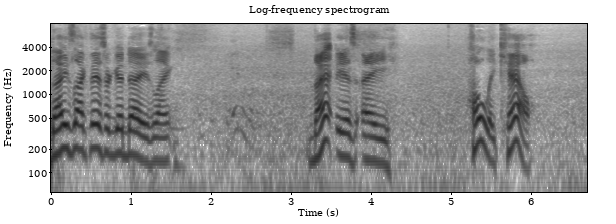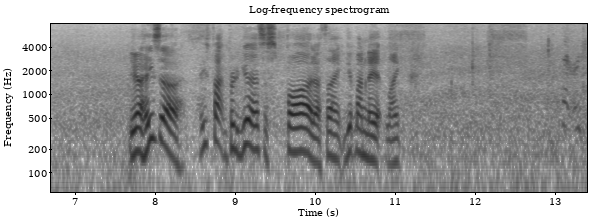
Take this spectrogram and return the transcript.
days like this are good days, Link. That is a holy cow. Yeah, he's uh he's fighting pretty good. That's a spot, I think. Get my net, Link. Can't reach it.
